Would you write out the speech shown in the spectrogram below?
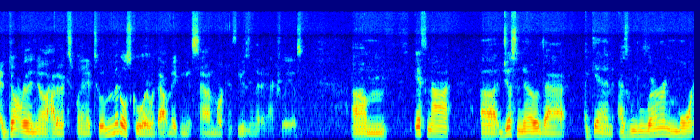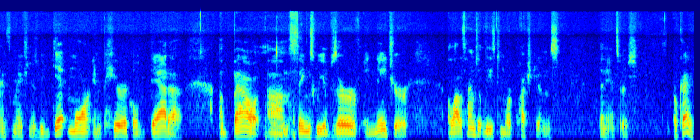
I don't really know how to explain it to a middle schooler without making it sound more confusing than it actually is. Um, if not, uh, just know that, again, as we learn more information, as we get more empirical data about um, things we observe in nature, a lot of times it leads to more questions than answers. Okay,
